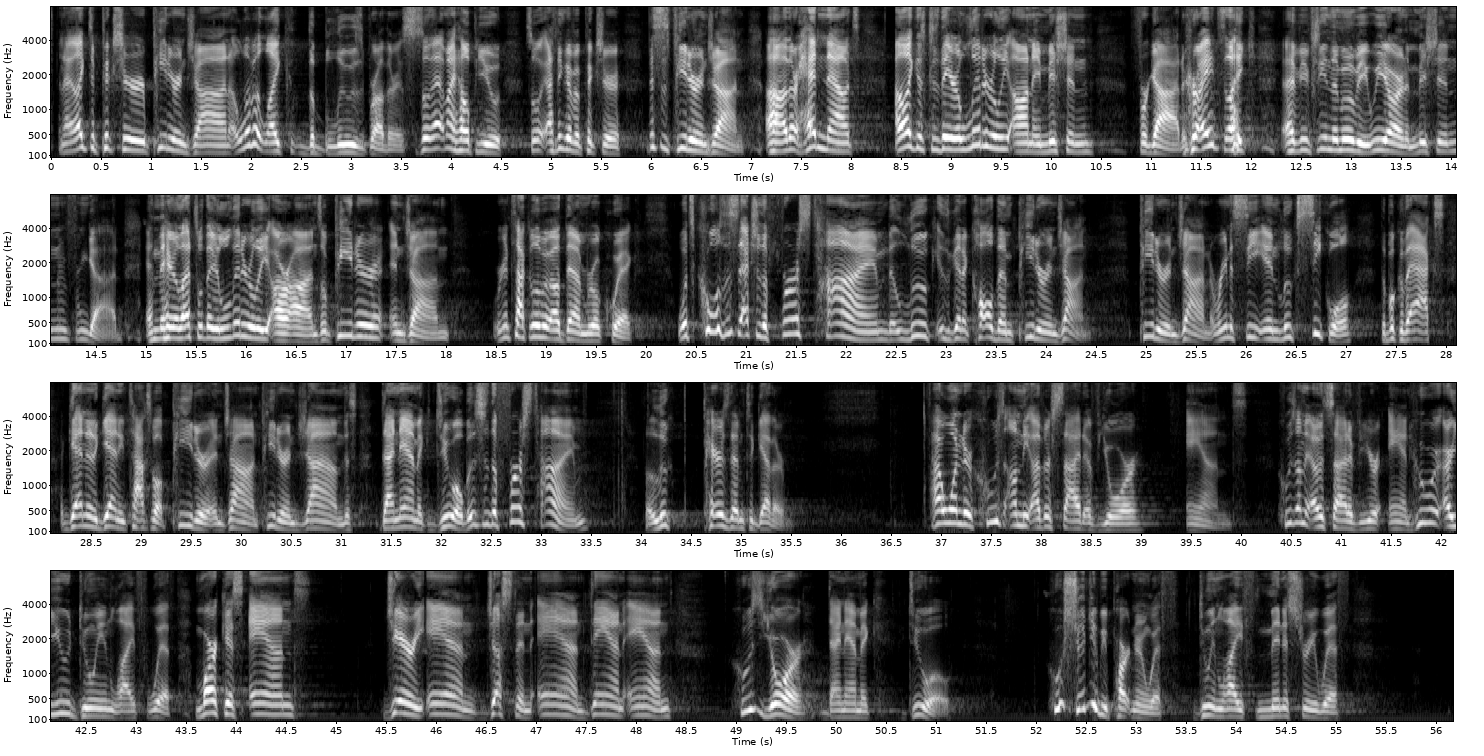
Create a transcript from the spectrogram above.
And I like to picture Peter and John a little bit like the Blues Brothers. So that might help you. So I think I have a picture. This is Peter and John. Uh, they're heading out I like this because they are literally on a mission for God, right? Like, have you seen the movie? We are on a mission from God. And there, that's what they literally are on. So, Peter and John, we're going to talk a little bit about them real quick. What's cool is this is actually the first time that Luke is going to call them Peter and John. Peter and John. We're going to see in Luke's sequel, the book of Acts, again and again, he talks about Peter and John, Peter and John, this dynamic duo. But this is the first time that Luke pairs them together. I wonder who's on the other side of your and. Who's on the other side of your and? Who are you doing life with? Marcus and Jerry and Justin and Dan and. Who's your dynamic duo? Who should you be partnering with, doing life, ministry with?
